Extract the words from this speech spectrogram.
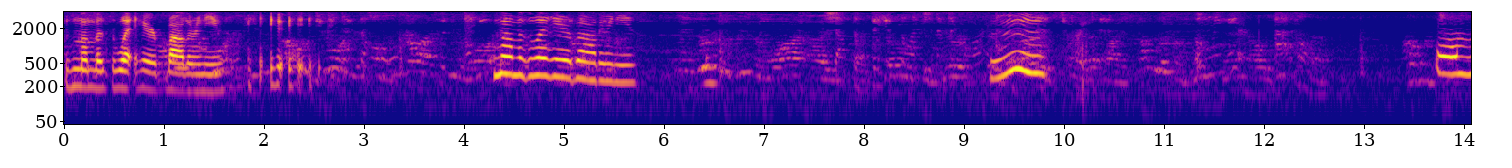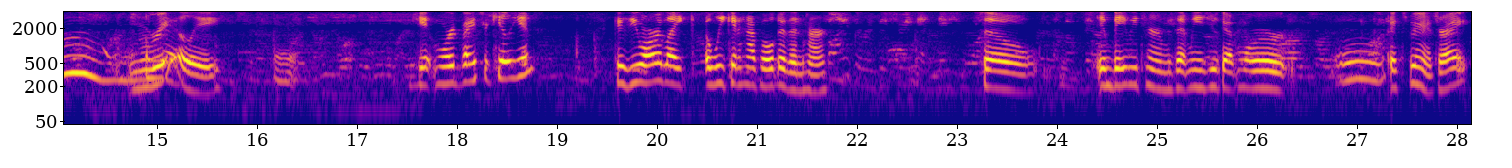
Is Mama's wet hair bothering you? Mama's wet hair bothering you? Shop the biggest selection of decor, Ooh. best prices. Only here at home. Really? Get more advice for Kilian? Because you are like a week and a half older than her. Pfizer is issuing a nationwide So, some of their in baby terms, that means you got more mm, experience, right?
